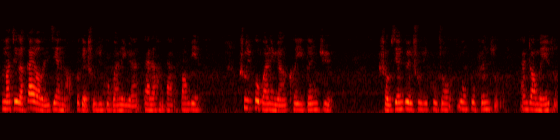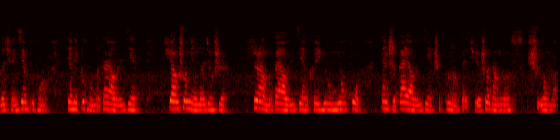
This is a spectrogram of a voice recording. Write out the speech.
那么这个概要文件呢，会给数据库管理员带来很大的方便。数据库管理员可以根据，首先对数据库中用户分组，按照每一组的权限不同，建立不同的概要文件。需要说明的就是。虽然我们概要文件可以用用户，但是概要文件是不能在角色当中使用的。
